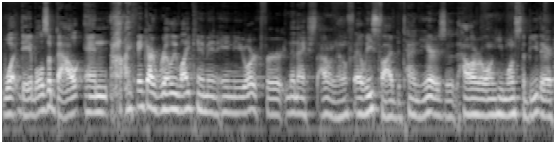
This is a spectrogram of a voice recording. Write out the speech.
what Daboll's about, and I think I really like him in, in New York for the next I don't know at least five to ten years, however long he wants to be there.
